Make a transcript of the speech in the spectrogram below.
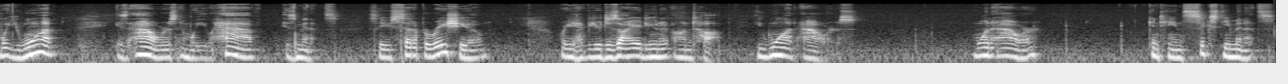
What you want is hours, and what you have is minutes. So you set up a ratio where you have your desired unit on top. You want hours. One hour contains 60 minutes.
